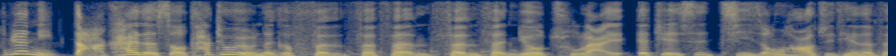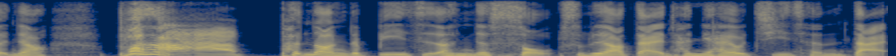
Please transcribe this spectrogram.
因为你打开的时候，它就会有那个粉粉粉粉粉又出来，而且是集中好几天的粉，这样啪嚓喷到你的鼻子，然后你的手是不是要戴它？你还有集成袋，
